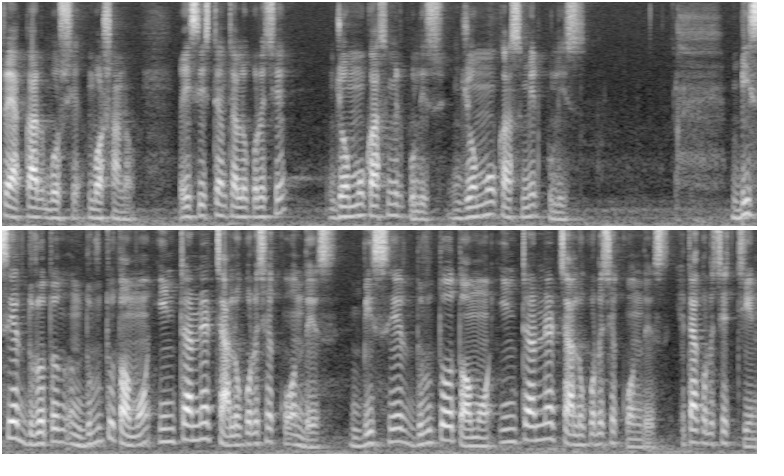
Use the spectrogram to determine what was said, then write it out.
ট্র্যাকার বসে, বসানো। এই সিস্টেম চালু করেছে জম্মু কাশ্মীর পুলিশ, জম্মু কাশ্মীর পুলিশ। বিশ্বের দ্রুত, দ্রুততম ইন্টারনেট চালু করেছে কোন দেশ? বিশ্বের দ্রুততম ইন্টারনেট চালু করেছে কোন দেশ? এটা করেছে চীন।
